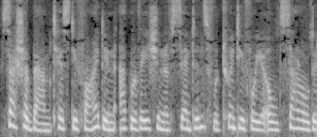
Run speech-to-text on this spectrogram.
Sasha Bam testified in aggravation of sentence for 24-year-old Cyril du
